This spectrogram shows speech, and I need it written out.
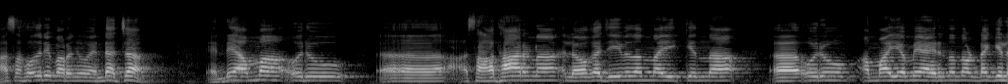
ആ സഹോദരി പറഞ്ഞു എന്റെ അച്ഛ എന്റെ അമ്മ ഒരു സാധാരണ സാധാരണ ലോകജീവിതം നയിക്കുന്ന ഒരു അമ്മായിയമ്മയായിരുന്നെന്നുണ്ടെങ്കിൽ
